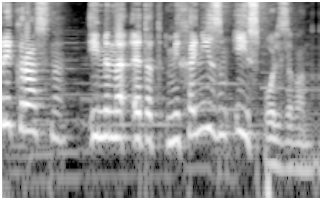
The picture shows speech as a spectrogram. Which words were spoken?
Прекрасно. Именно этот механизм и использован.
